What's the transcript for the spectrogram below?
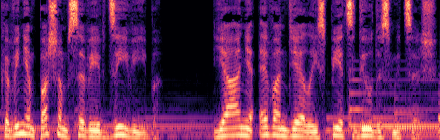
Ka viņam pašam sevī ir dzīvība, Jāņa evanģēlijas 5,26,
